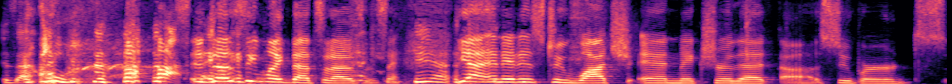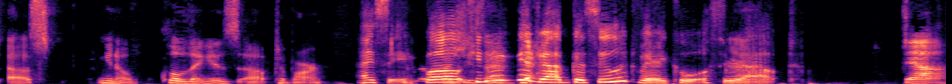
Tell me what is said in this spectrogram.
Is that Oh, what you're it does seem like that's what I was going to say. Yeah. Yeah. And it is to watch and make sure that uh, Sue Bird's, uh, you know, clothing is up to par. I see. That's Well, she she did a said. good job because Sue looked very cool throughout. Yeah.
